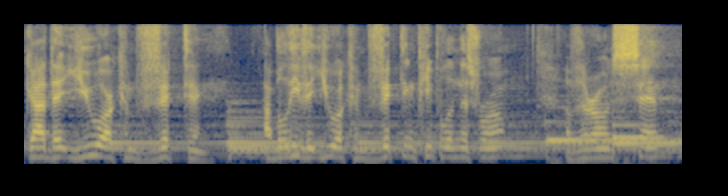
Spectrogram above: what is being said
God, that you are convicting. I believe that you are convicting people in this room of their own sin,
